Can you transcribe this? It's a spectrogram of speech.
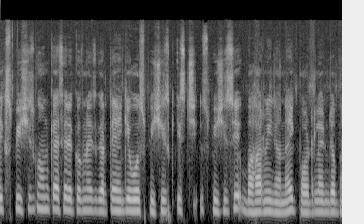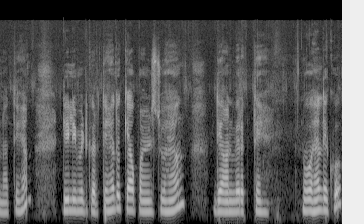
एक स्पीशीज़ को हम कैसे रिकोगनाइज करते हैं कि वो स्पीशीज़ इस स्पीशीज़ से बाहर नहीं जाना है? एक बॉर्डर लाइन जब बनाते हैं हम डिलिमिट करते हैं तो क्या पॉइंट्स जो हैं हम ध्यान में रखते हैं? वो हैं देखो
